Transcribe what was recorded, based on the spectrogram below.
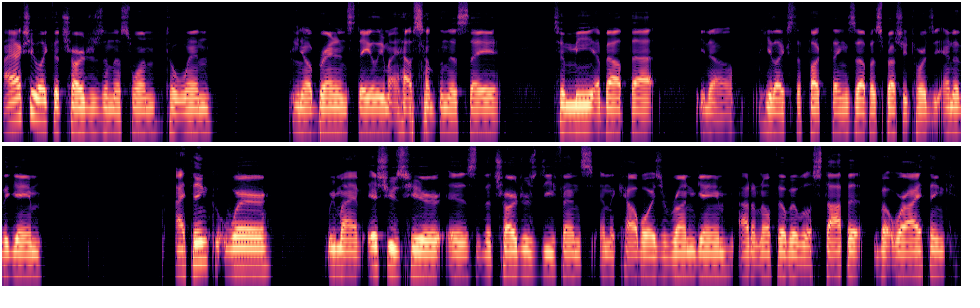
I actually like the Chargers in this one to win. You know, Brandon Staley might have something to say to me about that. You know, he likes to fuck things up, especially towards the end of the game. I think where we might have issues here is the Chargers defense and the Cowboys run game. I don't know if they'll be able to stop it, but where I think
